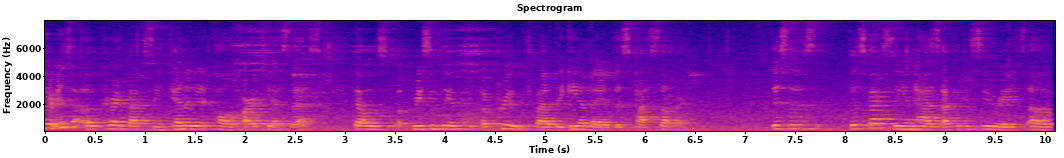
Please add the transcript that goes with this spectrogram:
There is a current vaccine candidate called RTSS that was recently approved by the EMA this past summer. This, is, this vaccine has efficacy rates of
